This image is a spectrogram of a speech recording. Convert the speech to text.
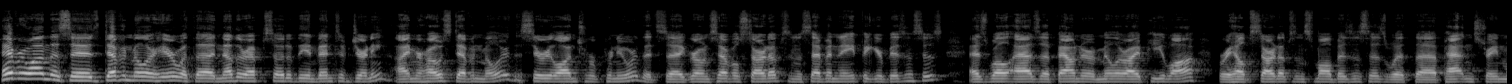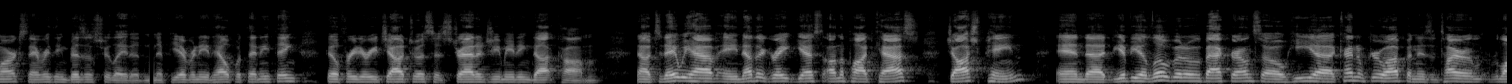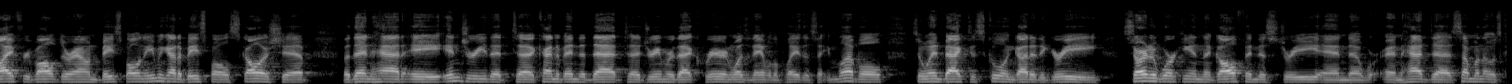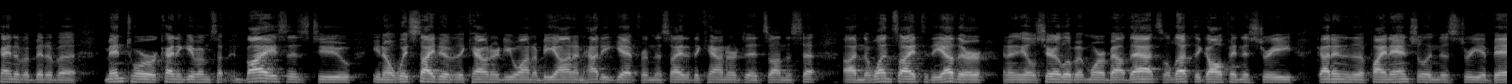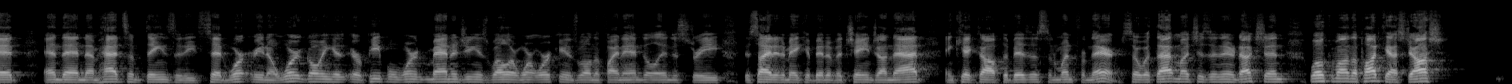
Hey everyone, this is Devin Miller here with another episode of The Inventive Journey. I'm your host, Devin Miller, the serial entrepreneur that's uh, grown several startups into seven and eight figure businesses, as well as a founder of Miller IP Law, where he helps startups and small businesses with uh, patents, trademarks, and everything business related. And if you ever need help with anything, feel free to reach out to us at strategymeeting.com. Now, today we have another great guest on the podcast, Josh Payne. And uh, give you a little bit of a background, so he uh, kind of grew up and his entire life revolved around baseball and even got a baseball scholarship but then had a injury that uh, kind of ended that uh, dream or that career and wasn't able to play the same level. So went back to school and got a degree. Started working in the golf industry and uh, and had uh, someone that was kind of a bit of a mentor, kind of give him some advice as to you know which side of the counter do you want to be on and how do you get from the side of the counter to it's on the set on the one side to the other. And he'll share a little bit more about that. So left the golf industry, got into the financial industry a bit, and then um, had some things that he said weren't you know weren't going or people weren't managing as well or weren't working as well in the financial industry decided to make a bit of a change on that and kicked off the business and went from there. So with that much as an introduction welcome on the podcast josh.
